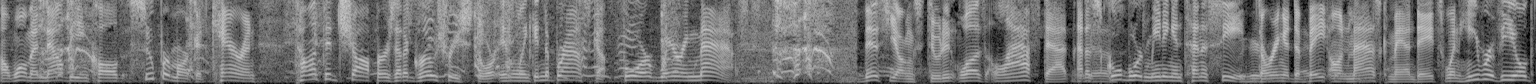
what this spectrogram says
A woman now being called Supermarket Karen taunted shoppers at a grocery store in Lincoln, Nebraska for wearing masks. This young student was laughed at at a school board meeting in Tennessee during a debate on mask mandates when he revealed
